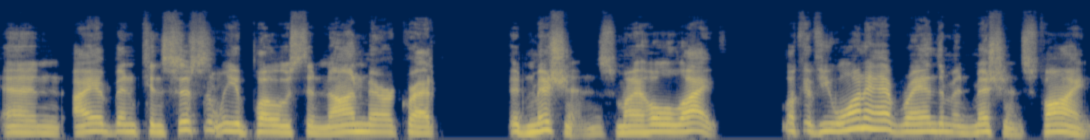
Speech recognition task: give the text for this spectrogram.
And I have been consistently opposed to non meritocratic admissions my whole life. Look, if you want to have random admissions, fine.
